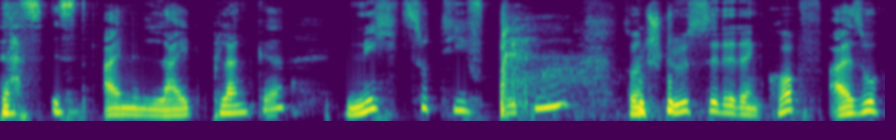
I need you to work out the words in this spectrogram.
das ist eine Leitplanke. Nicht zu tief bücken, sonst stößt du dir den Kopf. Also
